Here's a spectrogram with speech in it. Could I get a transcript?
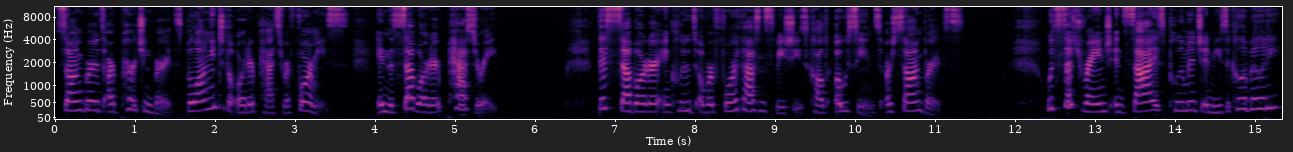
songbirds are perching birds belonging to the order Passeriformes, in the suborder Passeri. This suborder includes over 4,000 species called oscines, or songbirds. With such range in size, plumage, and musical ability,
